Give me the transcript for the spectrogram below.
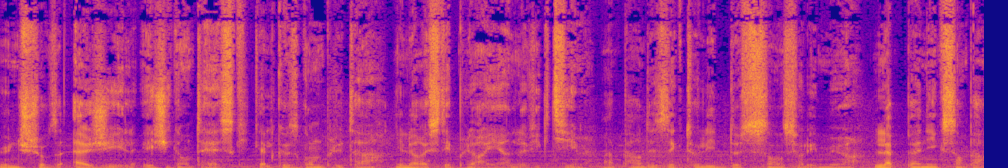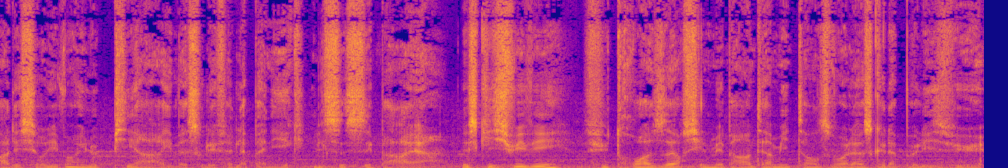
Une chose agile et gigantesque. Quelques secondes plus tard, il ne restait plus rien de la victime, à part des hectolitres de sang sur les murs. La panique s'empara des survivants et le pire arriva sous l'effet de la panique. Ils se séparèrent. Et ce qui suivit fut trois heures filmées par intermittence. Voilà ce que la police vit.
